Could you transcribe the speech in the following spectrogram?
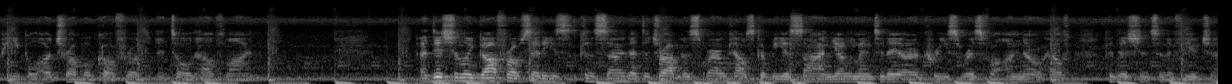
people are trouble, Goldfarb told Healthline. Additionally, Goldfarb said he's concerned that the drop in sperm counts could be a sign young men today are increased risk for unknown health conditions in the future.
